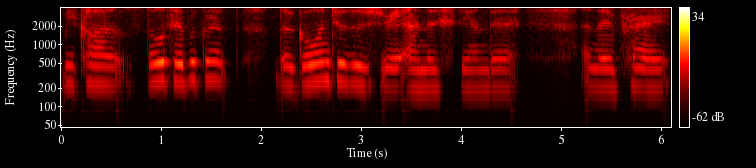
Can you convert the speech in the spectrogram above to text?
because those hypocrites they go into the street and they stand there and they pray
